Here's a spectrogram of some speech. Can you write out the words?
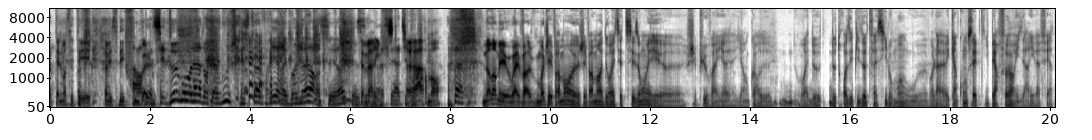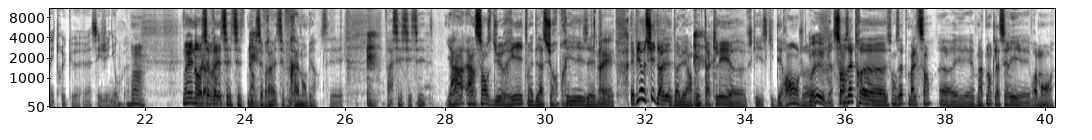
tellement, c'était. Non, mais c'était fou. Alors, quoi. Je- ces deux mots-là dans ta bouche, Christophe, rire et bonheur, c'est vrai que ça c'est m'arrive rarement. non, non, mais ouais, enfin, moi j'ai vraiment, euh, j'ai vraiment adoré cette saison et euh, je sais plus, ouais, il y, a, il y a encore euh, ouais, deux, deux, trois épisodes faciles au moins où, euh, voilà, avec un concept hyper fort, ils arrivent à faire des trucs assez géniaux. quoi. Hmm. Oui, non, Voilà. c'est vrai, c'est c'est- vrai, vraiment bien. C'est, enfin, c'est- il y a un, un sens du rythme et de la surprise et puis, Ouais. et puis aussi d'aller, d'aller un peu tacler euh, ce qui, ce qui dérange. euh, Oui, bien sûr. sans être euh, sans être malsain et maintenant que la série est vraiment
